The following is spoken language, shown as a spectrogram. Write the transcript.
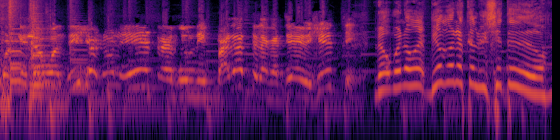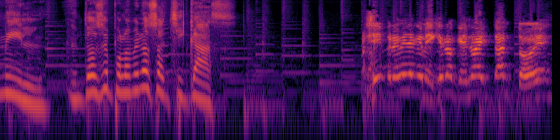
Porque los bolsillos no le entran, es un disparate la cantidad de billetes. No, bueno, vio que ahora está el billete de 2000. Entonces, por lo menos achicás. Sí, pero mire que me dijeron que no hay tanto, ¿eh?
